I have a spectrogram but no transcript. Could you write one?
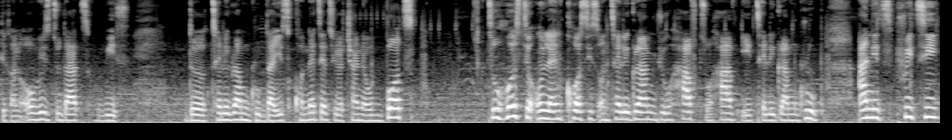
they can always do that with the telegram group that is connected to your channel. But to host your online courses on telegram you have to have a telegram group. And it's pretty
